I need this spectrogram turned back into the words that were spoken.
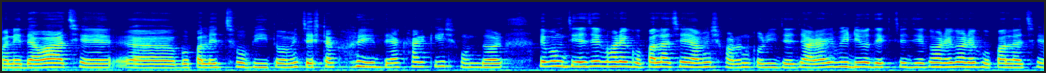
মানে দেওয়া আছে গোপালের ছবি। তো আমি চেষ্টা করি দেখার কি সুন্দর। এবং যে যে ঘরে গোপাল আছে, আমি স্মরণ করি যে, যারাই ভিডিও দেখছে, যে ঘরে ঘরে গোপাল আছে,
